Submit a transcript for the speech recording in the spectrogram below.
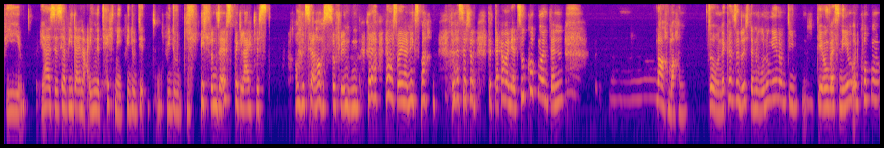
wie, ja, es ist ja wie deine eigene Technik, wie du, wie du dich schon selbst begleitest um es herauszufinden. Ja, da muss man ja nichts machen. Du hast ja schon, da kann man ja zugucken und dann nachmachen. So, und dann kannst du durch deine Wohnung gehen und die, dir irgendwas nehmen und gucken,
